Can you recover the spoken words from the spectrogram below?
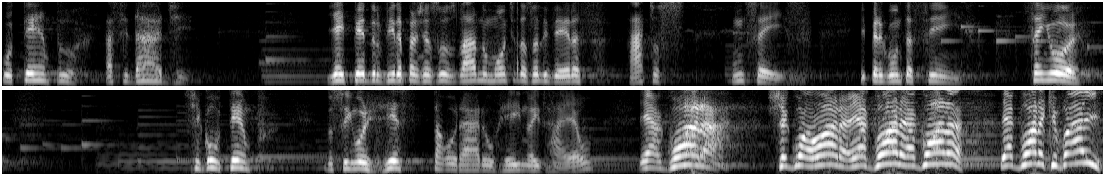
o templo, a cidade. E aí Pedro vira para Jesus lá no Monte das Oliveiras, Atos 1,6, e pergunta assim: Senhor, chegou o tempo do Senhor restaurar o reino a Israel? É agora! Chegou a hora, é agora, é agora, é agora que vai!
